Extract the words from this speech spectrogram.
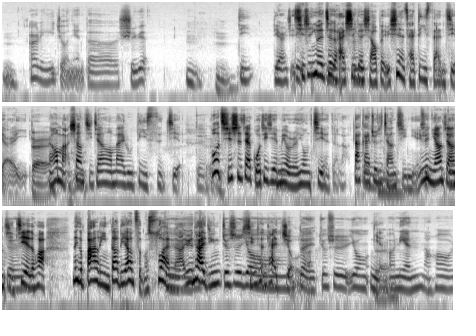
嗯二零一九年的十月，嗯，第第二届，其实因为这个还是一个嗯小 baby，、现在才第三届而已。对然后马上即将要迈入第四届。对不过其实，在国际界没有人用届的啦，大概就是讲几年，因为你要讲几届的话，那个巴黎你到底要怎么算呢、对因为它已经就是形成太久了。对，就是用年呃年，然后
